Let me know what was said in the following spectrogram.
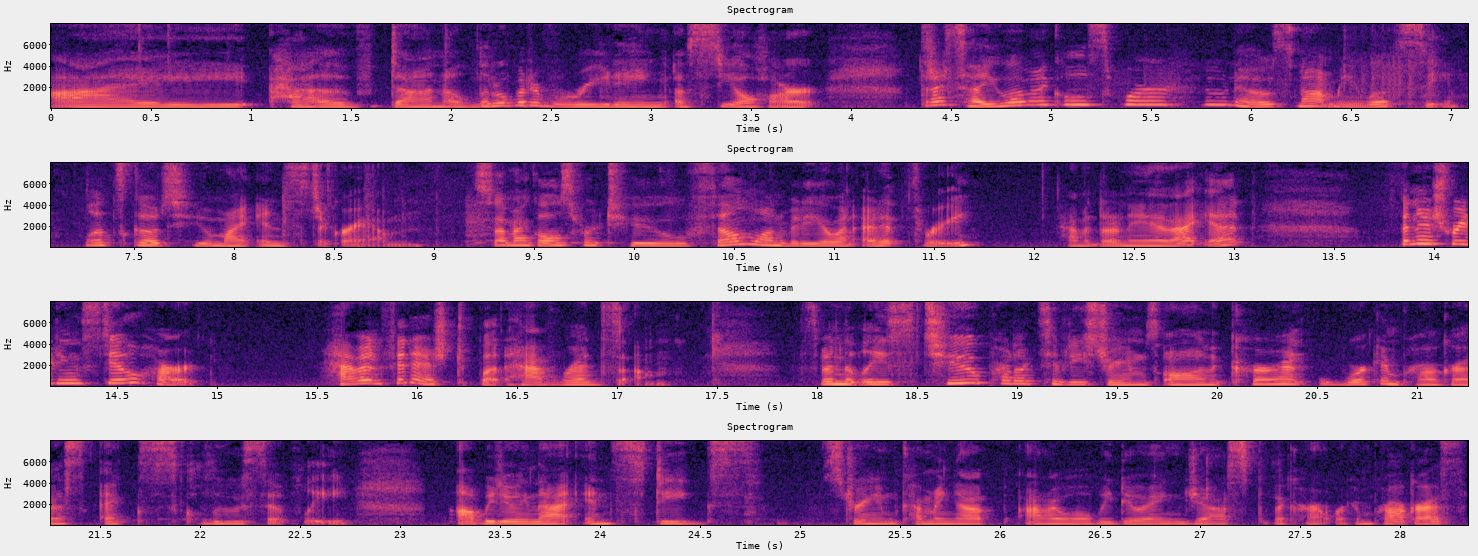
I have done a little bit of reading of Steelheart. Did I tell you what my goals were? Who knows? Not me. Let's see. Let's go to my Instagram. So my goals were to film one video and edit three. Haven't done any of that yet. Finish reading Steelheart. Haven't finished, but have read some. Spend at least two productivity streams on current work in progress exclusively. I'll be doing that in Stieg's stream coming up. I will be doing just the current work in progress.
